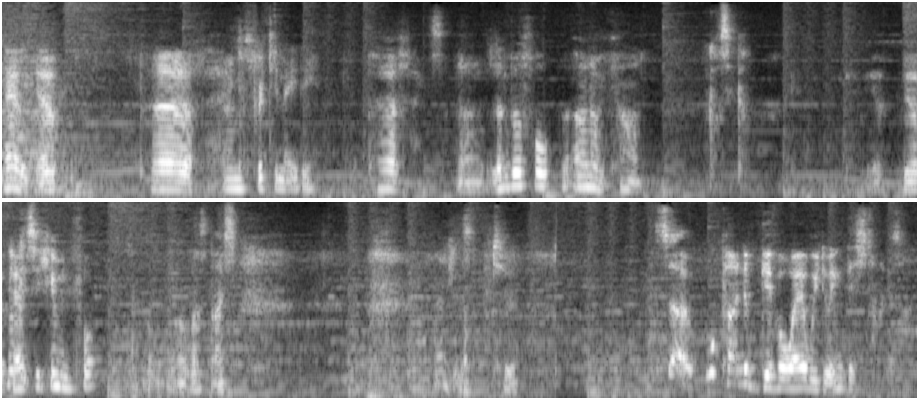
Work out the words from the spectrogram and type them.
There we go. Perfect. I'm a pretty lady. Perfect. Uh, a little bit of fault. Oh no, we can't. Of course it can't. You, you Look, okay? it's a human foot. Well, that's nice. Actually, two. So, what kind of giveaway are we doing this time, Well, Simon?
